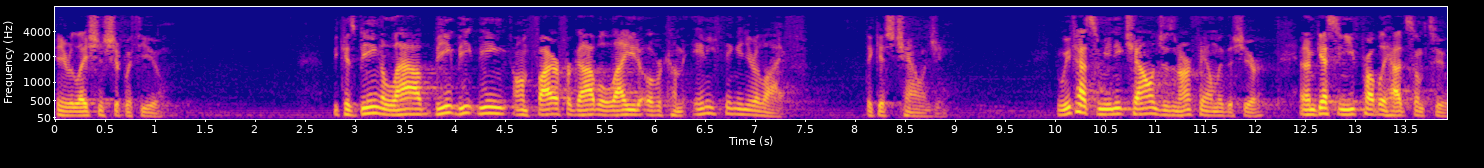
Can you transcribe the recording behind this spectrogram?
in relationship with you. Because being allowed, being, being on fire for God will allow you to overcome anything in your life that gets challenging. And we've had some unique challenges in our family this year, and I'm guessing you've probably had some too.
